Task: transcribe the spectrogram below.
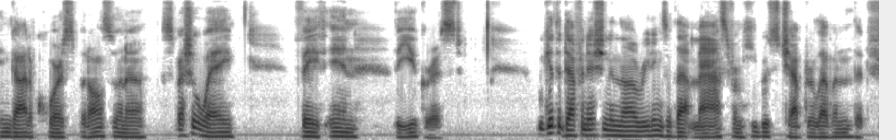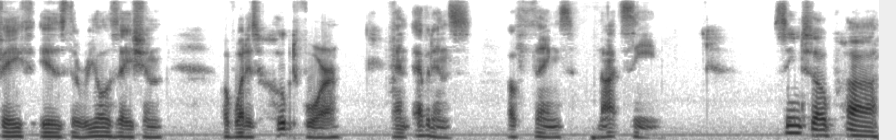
in God, of course, but also in a special way, faith in the Eucharist. We get the definition in the readings of that Mass from Hebrews chapter 11 that faith is the realization of what is hoped for and evidence of things not seen. Seemed so uh,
